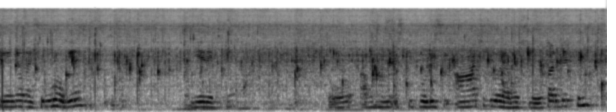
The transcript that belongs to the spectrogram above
चेंज होना शुरू हो गया। ये देखें तो अब हम इसकी थोड़ी सी आँच जो है वो स्लो कर देते हैं।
